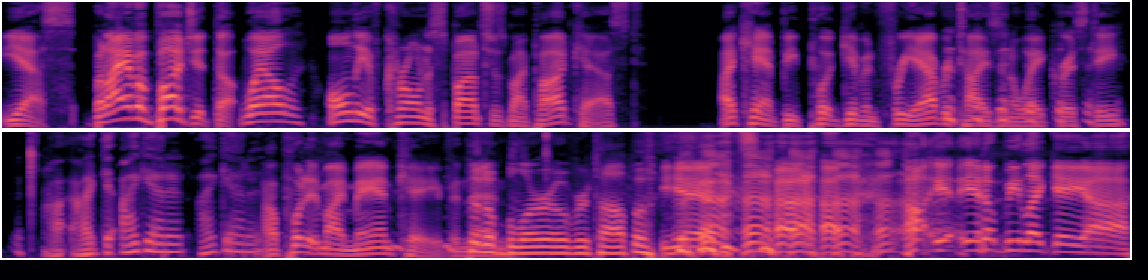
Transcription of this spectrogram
Yes. But I have a budget though. Well, only if Corona sponsors my podcast. I can't be put giving free advertising away, Christy. I, I, get- I get it. I get it. I'll put it in my man cave and Put a blur over top of it. Yeah, it- it'll be like a uh,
